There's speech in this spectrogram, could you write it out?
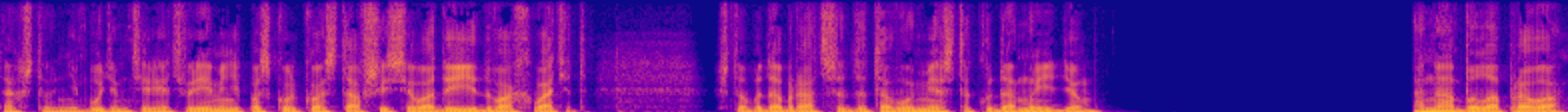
Так что не будем терять времени, поскольку оставшейся воды едва хватит, чтобы добраться до того места, куда мы идем. Она была права.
